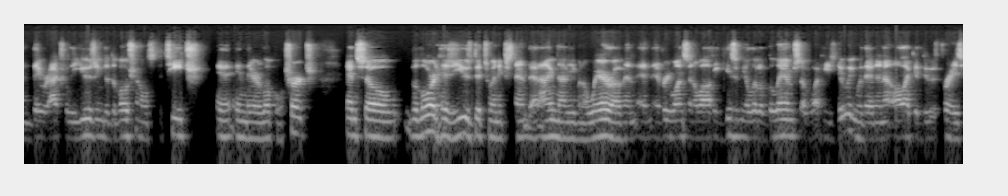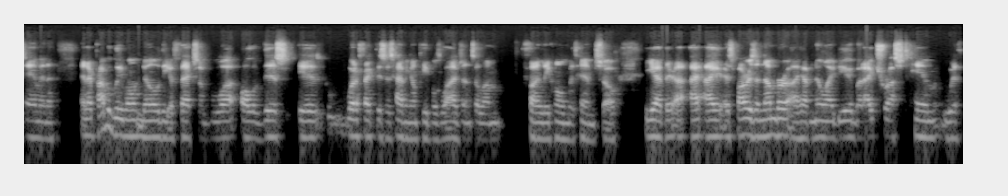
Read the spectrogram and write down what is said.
and they were actually using the devotionals to teach in, in their local church. And so the lord has used it to an extent that i'm not even aware of and, and every once in a while he gives me a little glimpse of what he's doing with it and all i could do is praise him and and i probably won't know the effects of what all of this is what effect this is having on people's lives until i'm finally home with him so yeah there I, I as far as a number i have no idea but i trust him with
